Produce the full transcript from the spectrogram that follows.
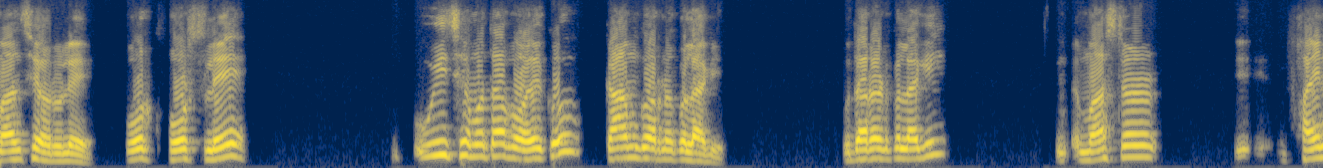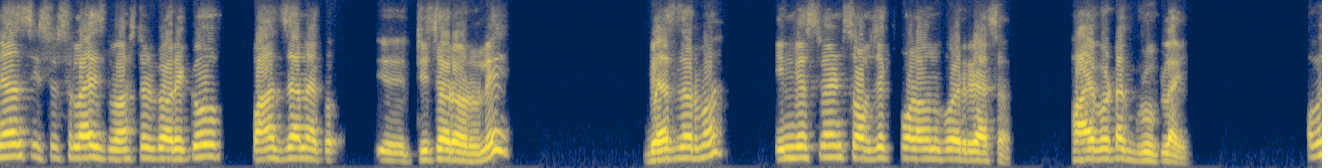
मान्छेहरूले वर्क फोर्सले उही क्षमता भएको काम गर्नको लागि उदाहरणको लागि मास्टर फाइनेन्स स्पेसलाइज मास्टर गरेको पाँचजनाको टिचरहरूले ब्याचलरमा इन्भेस्टमेन्ट सब्जेक्ट पढाउनु परिरहेछ फाइभवटा ग्रुपलाई। अब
